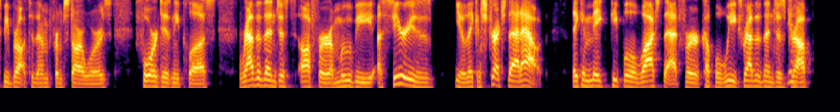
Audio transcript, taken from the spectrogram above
to be brought to them from Star Wars for Disney Plus. Rather than just offer a movie, a series is, you know, they can stretch that out. They can make people watch that for a couple of weeks rather than just Yeah. drop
